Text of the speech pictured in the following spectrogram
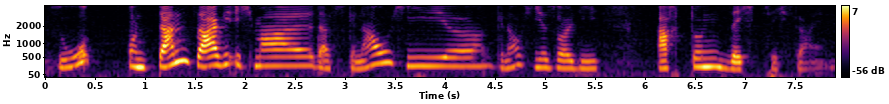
So. Und dann sage ich mal, dass genau hier, genau hier soll die 68 sein.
